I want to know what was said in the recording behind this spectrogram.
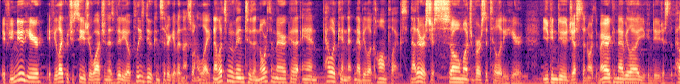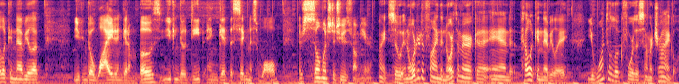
If you're new here, if you like what you see as you're watching this video, please do consider giving this one a like. Now let's move into the North America and Pelican Nebula Complex. Now there is just so much versatility here. You can do just the North American Nebula, you can do just the Pelican Nebula, you can go wide and get them both, you can go deep and get the Cygnus Wall. There's so much to choose from here. All right, so in order to find the North America and Pelican Nebulae, you want to look for the Summer Triangle.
